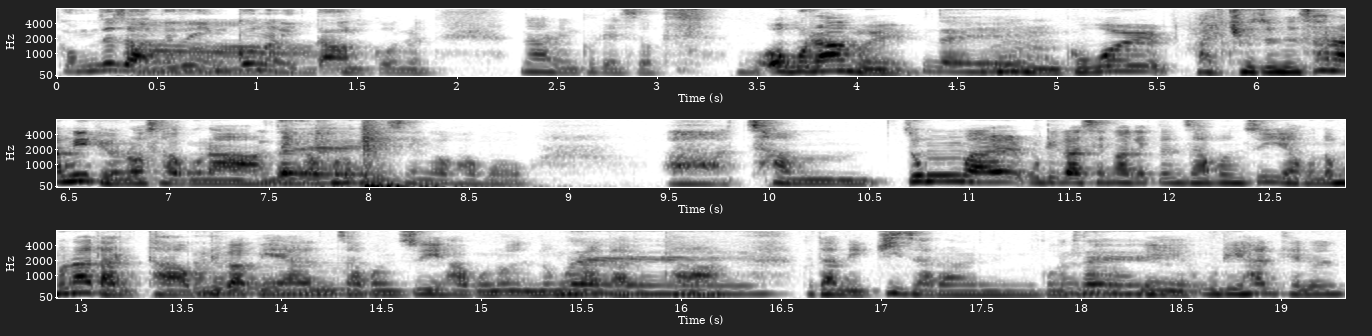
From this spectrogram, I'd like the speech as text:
범죄자한테도 아, 인권은 있다. 인권은 나는 그래서 억울함을 네. 음, 그걸 밝혀주는 사람이 변호사구나. 네. 내가 그렇게 생각하고. 아, 참, 정말 우리가 생각했던 자본주의하고 너무나 다르다. 우리가 음. 배한 자본주의하고는 너무나 네. 다르다. 그 다음에 기자라는 것도, 네. 네. 우리한테는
